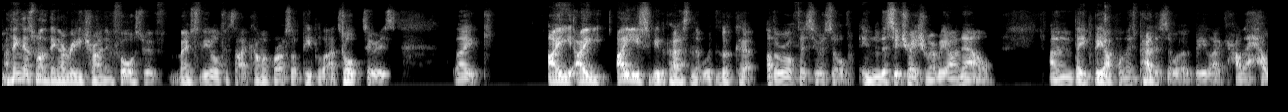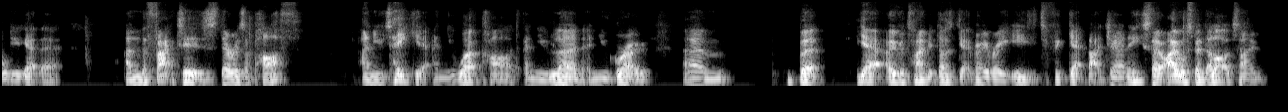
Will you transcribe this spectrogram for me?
I think that's one thing I really try and enforce with most of the authors that I come across or people that I talk to is like I, I I used to be the person that would look at other authors who are sort of in the situation where we are now, and they'd be up on this pedestal. It would be like, how the hell do you get there? And the fact is, there is a path, and you take it and you work hard and you learn and you grow. Um, but yeah, over time, it does get very very easy to forget that journey. So I will spend a lot of time.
